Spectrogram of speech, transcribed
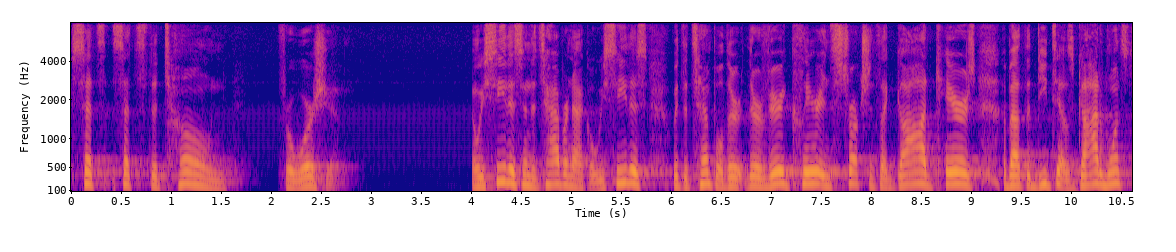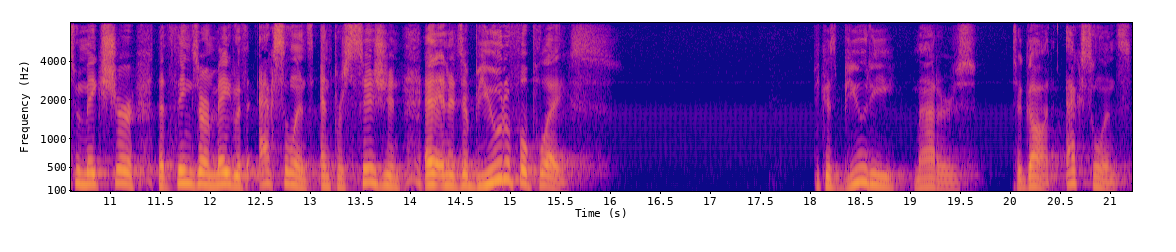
sets, sets the tone for worship. And we see this in the tabernacle. We see this with the temple. There, there, are very clear instructions that God cares about the details. God wants to make sure that things are made with excellence and precision, and, and it's a beautiful place. Because beauty matters to God, excellence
